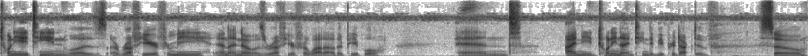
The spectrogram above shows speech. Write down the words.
2018 was a rough year for me, and I know it was a rough year for a lot of other people. And I need 2019 to be productive. So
